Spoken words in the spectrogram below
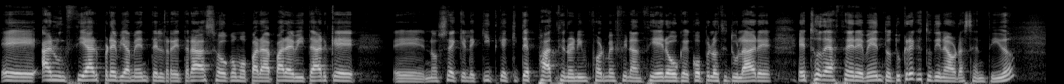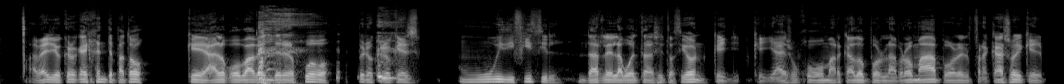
eh, anunciar previamente el retraso como para, para evitar que, eh, no sé, que le quite, que quite espacio en el informe financiero o que cope los titulares? Esto de hacer eventos, ¿tú crees que esto tiene ahora sentido? A ver, yo creo que hay gente pató que algo va a vender el juego, pero creo que es muy difícil darle la vuelta a la situación, que, que, ya es un juego marcado por la broma, por el fracaso y que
